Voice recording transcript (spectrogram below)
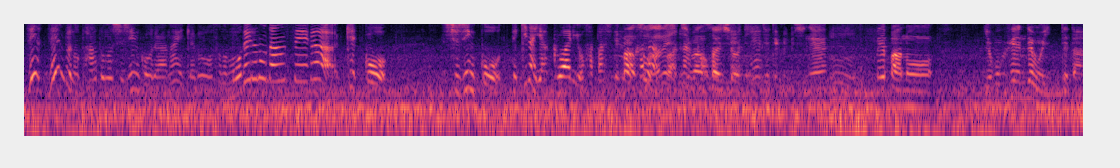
ぜ全部のパートの主人公ではないけどそのモデルの男性が結構主人公的な役割を果たしてるまのかあそうだね。一番最初に出ね。てくるしね。うん。やっぱあの予告編でも言ってた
